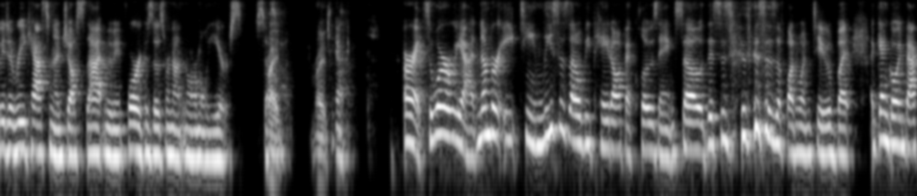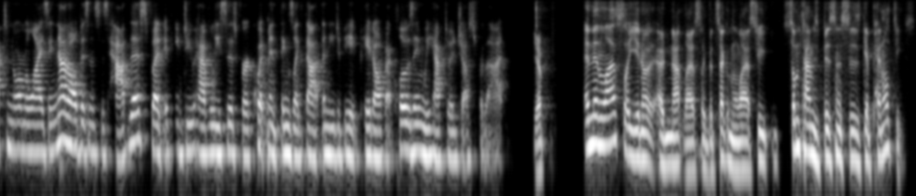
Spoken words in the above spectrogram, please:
we had to recast and adjust that moving forward because those were not normal years. So, right, right. Yeah. All right, so where are we at? Number 18, leases that will be paid off at closing. So this is this is a fun one too, but again going back to normalizing, not all businesses have this, but if you do have leases for equipment, things like that that need to be paid off at closing, we have to adjust for that. Yep. And then lastly, you know, uh, not lastly, but second to last, you, sometimes businesses get penalties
